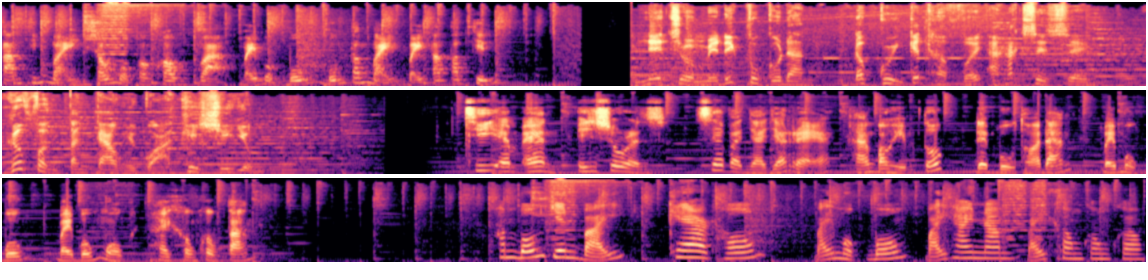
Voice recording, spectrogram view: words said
897 6100 và 714 487 7889. Nature Medic Fukodan độc quyền kết hợp với AHCC góp phần tăng cao hiệu quả khi sử dụng. TMN Insurance xe và nhà giá rẻ, hãng bảo hiểm tốt, đền bù thỏa đáng 714 741 2008. 24 trên 7 Care at Home 714 725 7000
